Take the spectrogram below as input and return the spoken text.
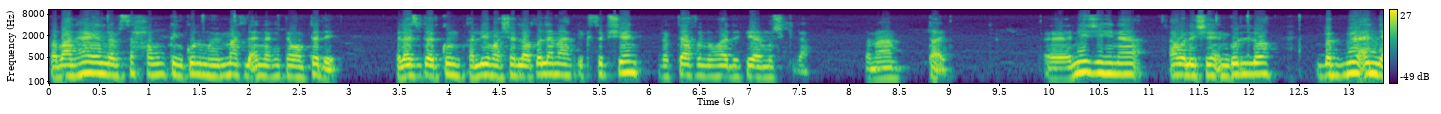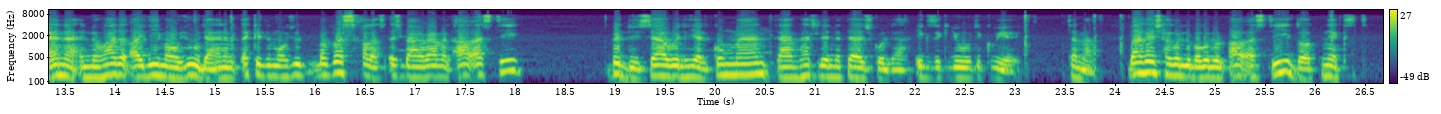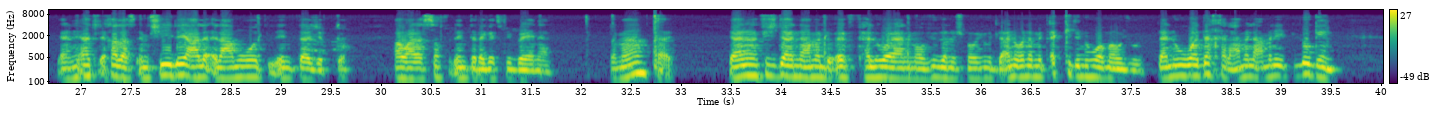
طبعا هاي اللي بمسحها ممكن يكون مهمات لأنك أنت مبتدئ. فلازم تكون مخليهم عشان لو طلع معك exception إنك تعرف إنه هذه فيها مشكلة تمام؟ طيب. آه نيجي هنا أول شيء نقول له بما أني أنا إنه هذا ال ID موجود يعني أنا متأكد إنه موجود بس خلاص إيش بعمل؟ بعمل rst بده يساوي اللي هي ال command يعني هات لي النتائج كلها. Execute query تمام. بعد إيش حقول له؟ بقول له ال rst dot next. يعني هات لي خلاص امشي لي على العمود اللي أنت جبته أو على الصف اللي أنت لقيت فيه بيانات. تمام؟ طيب. يعني أنا فيش داعي إني أعمل له if هل هو يعني موجود ولا مش موجود؟ لأنه أنا متأكد إنه هو موجود. لأنه هو دخل عمل عملية login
